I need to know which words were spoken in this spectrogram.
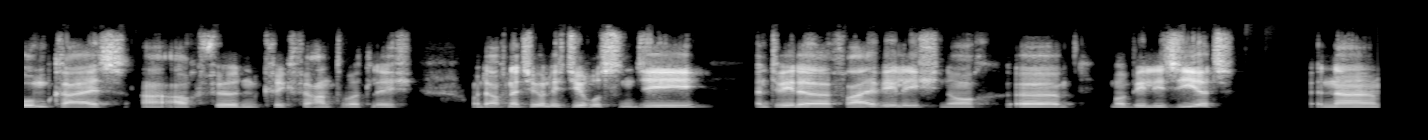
Näherumkreis äh, auch für den Krieg verantwortlich. Und auch natürlich die Russen, die entweder freiwillig noch äh, mobilisiert nach,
